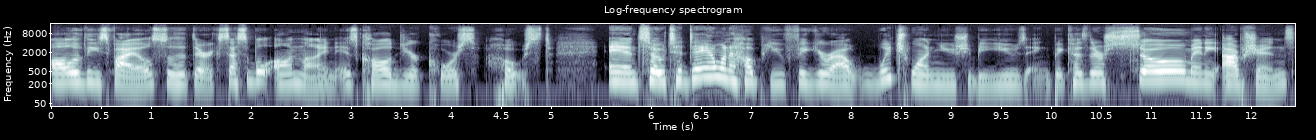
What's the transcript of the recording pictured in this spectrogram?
all of these files so that they're accessible online is called your course host. And so today I want to help you figure out which one you should be using because there's so many options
